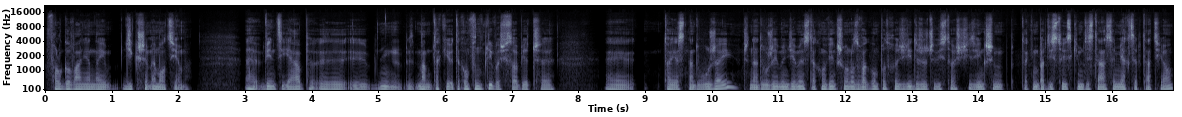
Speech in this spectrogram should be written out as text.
folgowania najdzikszym emocjom. E, więc ja y, y, mam takie, taką wątpliwość w sobie, czy y, to jest na dłużej, czy na dłużej będziemy z taką większą rozwagą podchodzili do rzeczywistości, z większym, takim bardziej stoickim dystansem i akceptacją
